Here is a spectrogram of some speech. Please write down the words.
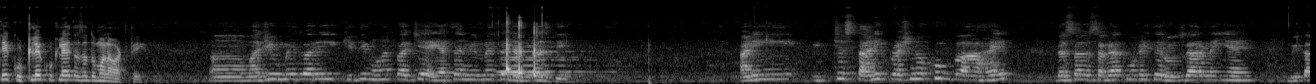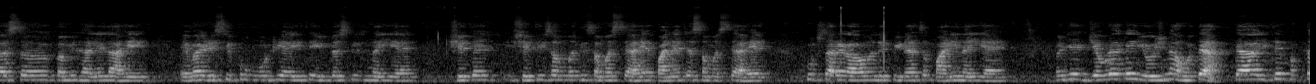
ते कुठले कुठले आहेत असं तुम्हाला वाटते माझी उमेदवारी किती महत्वाची आहे याचा निर्णय तर जनताच देईल. आणि इथचे स्थानिक प्रश्न खूप आहेत. जसं सगळ्यात मोठे इथे रोजगार नाही आहे विकास कमी झालेला आहे. एम आय डी सी खूप मोठी आहे इथे इंडस्ट्रीज नाही आहे. शेती शेतीसंबंधी समस्या आहे पाण्याच्या समस्या आहेत. खूप साऱ्या गावामध्ये पिण्याचं पाणी नाही आहे. म्हणजे जेवढ्या काही योजना होत्या त्या इथे फक्त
